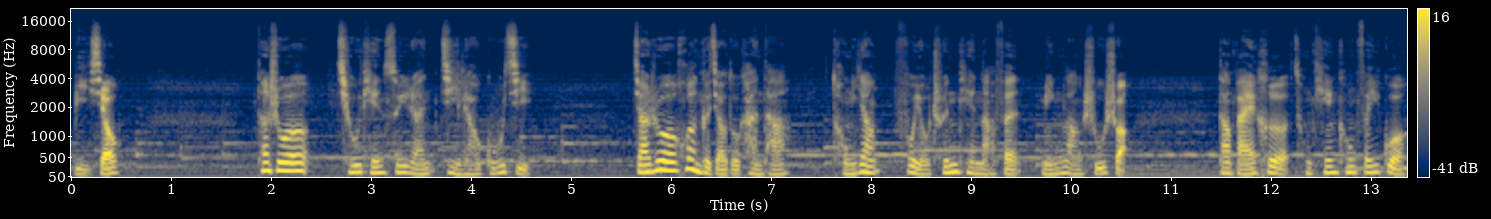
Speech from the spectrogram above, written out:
碧霄。他说：“秋天虽然寂寥孤寂，假若换个角度看它，同样富有春天那份明朗舒爽。当白鹤从天空飞过，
